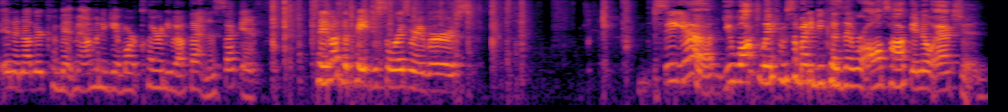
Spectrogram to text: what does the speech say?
in another commitment. I'm going to get more clarity about that in a second. Tell you about the Page of Swords reverse. See, yeah, you walked away from somebody because they were all talk and no action.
